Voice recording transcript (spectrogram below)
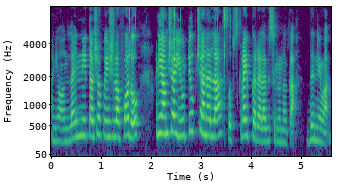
आणि ऑनलाईन नेताच्या पेजला फॉलो आणि आमच्या यूट्यूब चॅनलला सबस्क्राईब करायला विसरू नका. धन्यवाद.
